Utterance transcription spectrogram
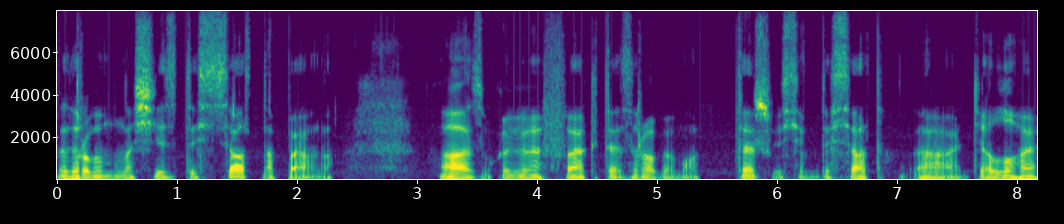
Зробимо на 60, напевно. А, звукові ефекти зробимо теж 80. А, діалоги.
